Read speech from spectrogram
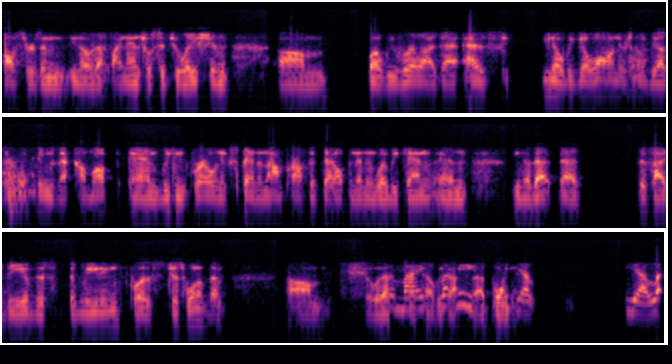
officers in you know the financial situation. Um, but we realize that as you know we go on, there's going to be other things that come up, and we can grow and expand a nonprofit to help in any way we can. And you know that that this idea of this the meeting was just one of them. Um, so, that, so Mike, that's how we got me, to that point. Yeah, yeah, let,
